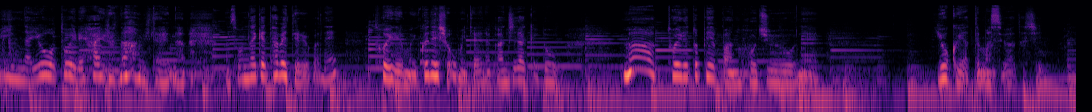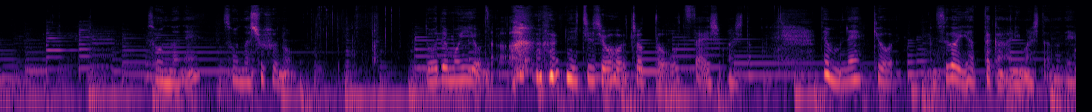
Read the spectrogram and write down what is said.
みんなようトイレ入るなみたいな。そんだけ食べてればねトイレも行くでしょうみたいな感じだけどまあトイレットペーパーの補充をねよくやってますよ私。そんなねそんな主婦のどうでもいいような 日常をちょっとお伝えしました。でもね今日すごいやった感ありましたので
